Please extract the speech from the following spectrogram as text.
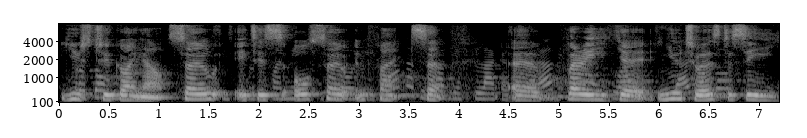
used to going out. So it is also, in fact, very new to us to see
